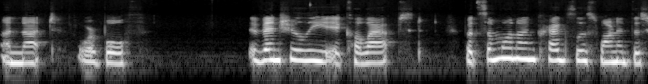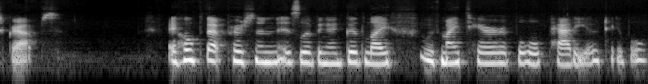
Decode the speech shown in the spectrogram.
a nut, or both. Eventually it collapsed, but someone on Craigslist wanted the scraps. I hope that person is living a good life with my terrible patio table.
